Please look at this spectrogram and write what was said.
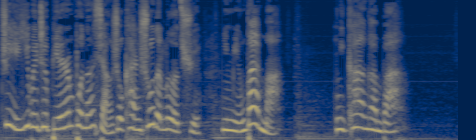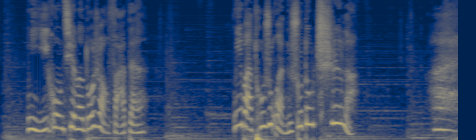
这也意味着别人不能享受看书的乐趣，你明白吗？你看看吧，你一共欠了多少罚单？你把图书馆的书都吃了。唉，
